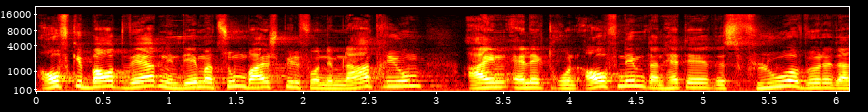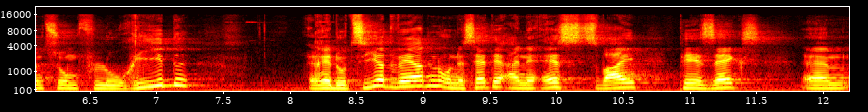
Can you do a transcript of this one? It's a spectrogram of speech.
aufgebaut werden, indem man zum Beispiel von dem Natrium ein Elektron aufnimmt, dann hätte das Fluor, würde dann zum Fluorid reduziert werden und es hätte eine S2P6 ähm,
